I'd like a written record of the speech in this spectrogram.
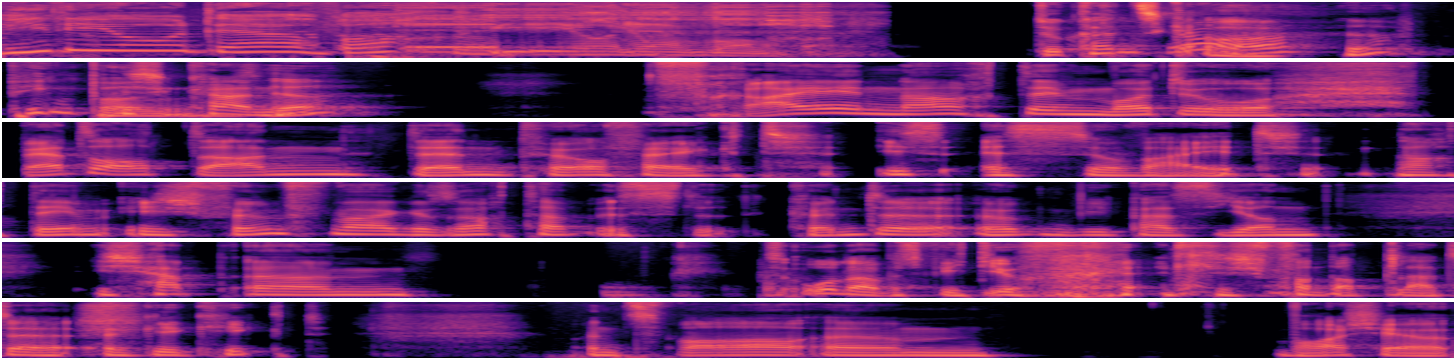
Video der Woche. Video der Woche. Du kannst ja, ja Ping-Pong. Ich kann. Ja? Frei nach dem Motto Better done than perfect ist es soweit. Nachdem ich fünfmal gesagt habe, es könnte irgendwie passieren. Ich habe ähm, das Urlaubsvideo endlich von der Platte äh, gekickt. Und zwar ähm, war ich ja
